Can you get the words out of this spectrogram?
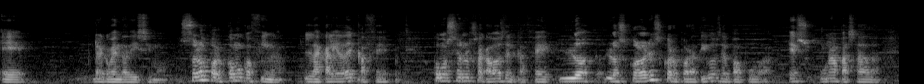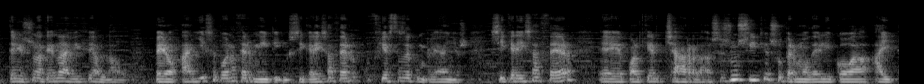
eh, recomendadísimo. Solo por cómo cocina, la calidad del café, cómo son los acabados del café, lo, los colores corporativos de Papúa, es una pasada. Tenéis una tienda de bici al lado, pero allí se pueden hacer meetings, si queréis hacer fiestas de cumpleaños, si queréis hacer eh, cualquier charla. O sea, es un sitio súper modélico, hay,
